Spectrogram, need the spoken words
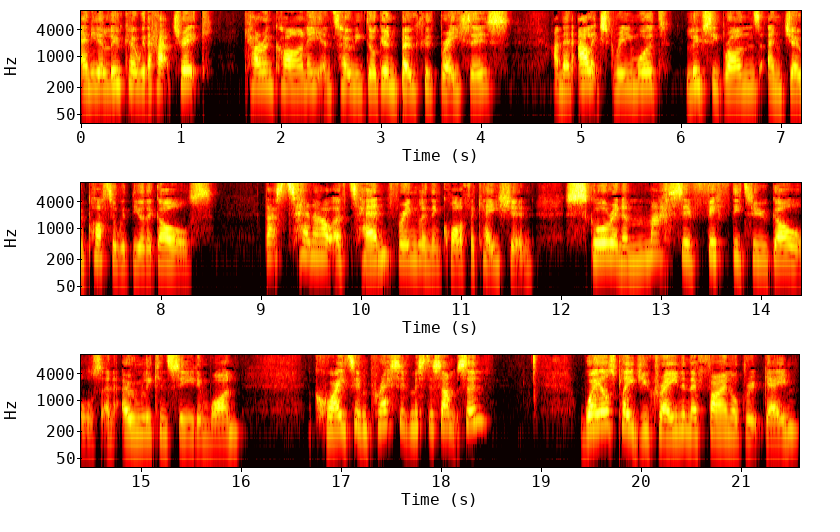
Eni Aluko with a hat trick, Karen Carney and Toni Duggan both with braces, and then Alex Greenwood, Lucy Bronze, and Jo Potter with the other goals. That's 10 out of 10 for England in qualification, scoring a massive 52 goals and only conceding one. Quite impressive, Mr. Sampson. Wales played Ukraine in their final group game.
